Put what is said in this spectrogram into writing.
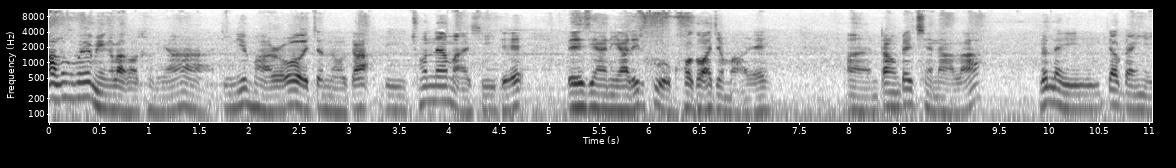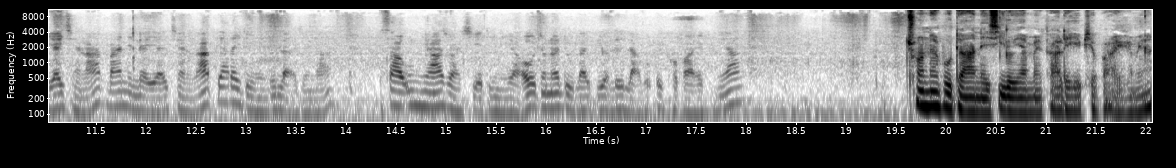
အားလုံးပဲမင်္ဂလာပါခင်ဗျာဒီနေ့မှာတော့ကျွန်တော်ကဒီချွန်းနန်းမှာရှိတဲ့လေဆရာနေရာလေးတစ်ခုကိုခေါ်သွားကြပါတယ်အမ်တောင်တက်ချင်တာလားလွတ်လပ်ရေးကြောက်တိုင်းရိုက်ချင်လားပန်းနေနဲ့ရိုက်ချင်လားပြားလိုက်တွေဝင်လေ့လာချင်လားအစာဦးများစွာရှိတဲ့ဒီနေရာကိုကျွန်တော်တို့လိုက်ပြီးတော့လေ့လာဖို့ဖိတ်ခေါ်ပါတယ်ခင်ဗျာချွန်းနန်းဘူတာအနေစီလိုရမယ်ကားလေးဖြစ်ပါတယ်ခင်ဗျာ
